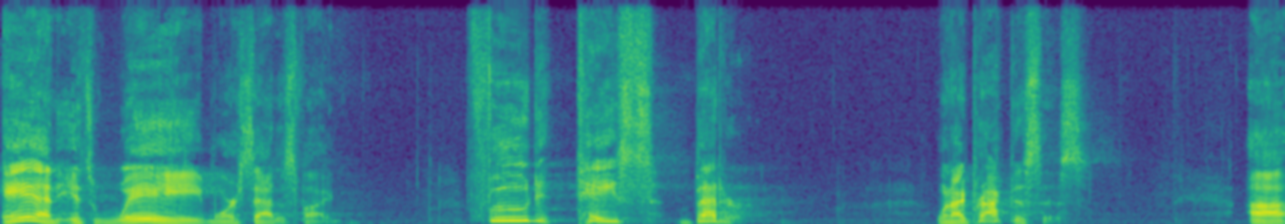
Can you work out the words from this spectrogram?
And it's way more satisfying. Food tastes better when I practice this. Uh,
